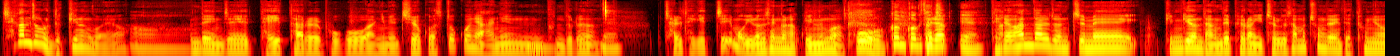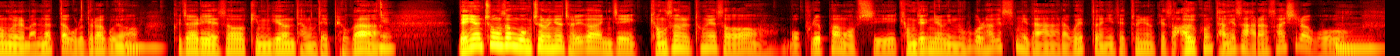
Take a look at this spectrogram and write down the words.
체감적으로 느끼는 거예요. 어. 근데 이제 데이터를 보고 아니면 지역과 수도권이 아닌 음. 분들은 네. 잘 되겠지 뭐 이런 생각을 갖고 있는 것 같고 그럼 거기서 대략- 지- 예. 대략 한 달 전쯤에 김기현 당 대표랑 이철규 사무총장이 대통령을 만났다고 그러더라고요. 음. 그 자리에서 김기현 당 대표가 예. 내년 총선 공천은요 저희가 이제 경선을 통해서 뭐 불협화음 없이 경쟁력 있는 후보를 하겠습니다라고 했더니 대통령께서 아유 그건 당에서 알아서 하시라고 음.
